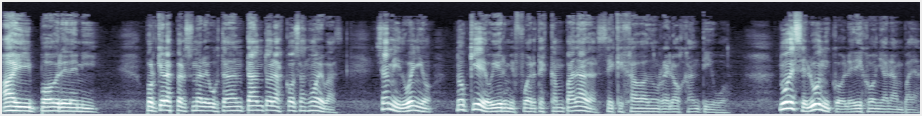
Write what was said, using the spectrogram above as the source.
¡Ay, pobre de mí! ¿Por qué a las personas le gustarán tanto las cosas nuevas? Ya mi dueño no quiere oír mis fuertes campanadas, se quejaba de un reloj antiguo. No es el único, le dijo doña Lámpara.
